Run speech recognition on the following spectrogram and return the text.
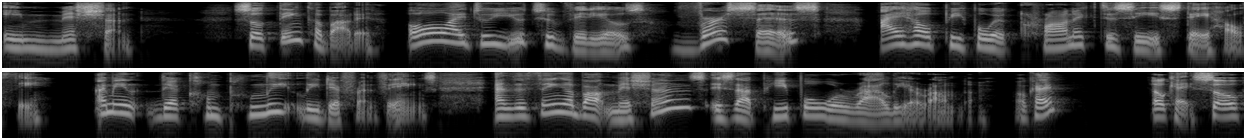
a mission. So think about it. Oh, I do YouTube videos versus I help people with chronic disease stay healthy. I mean, they're completely different things. And the thing about missions is that people will rally around them. Okay. Okay. So,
